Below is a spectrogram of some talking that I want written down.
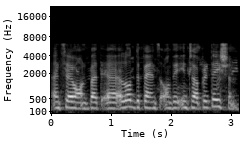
and so on. But uh, a lot depends on the interpretation.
